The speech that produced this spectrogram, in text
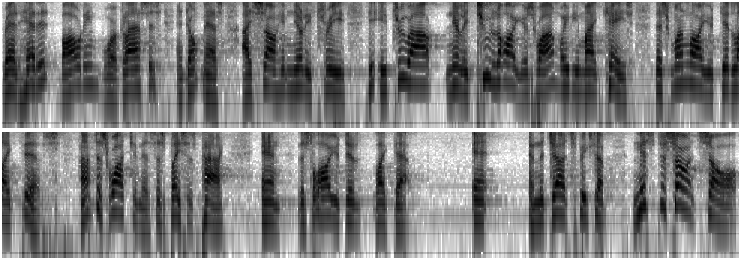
red headed, balding, wore glasses, and don't mess. I saw him nearly three, he, he, threw out nearly two lawyers while I'm waiting my case. This one lawyer did like this. I'm just watching this. This place is packed, and this lawyer did like that. And, and the judge speaks up, Mr. So and so,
